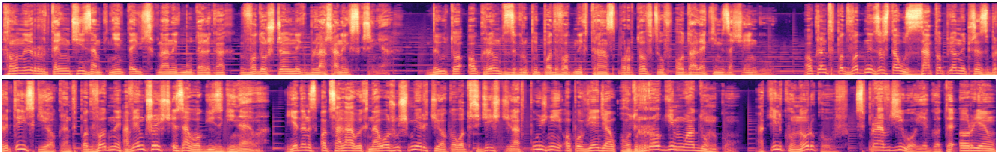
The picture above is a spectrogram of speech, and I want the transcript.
tony rtęci zamkniętej w szklanych butelkach w wodoszczelnych blaszanych skrzyniach. Był to okręt z grupy podwodnych transportowców o dalekim zasięgu. Okręt podwodny został zatopiony przez brytyjski okręt podwodny, a większość załogi zginęła. Jeden z ocalałych na łożu śmierci około 30 lat później opowiedział o drogim ładunku, a kilku nurków sprawdziło jego teorię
